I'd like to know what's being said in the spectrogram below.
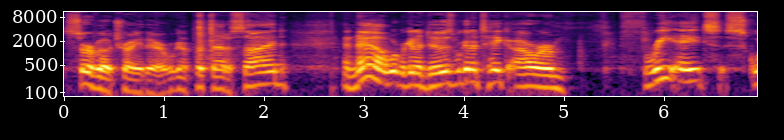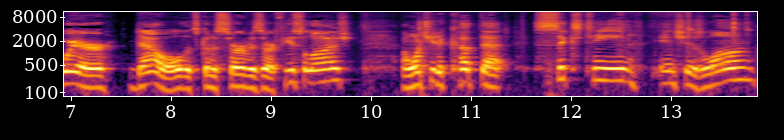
servo tray there. We're going to put that aside. And now what we're going to do is we're going to take our 3 8 square dowel that's going to serve as our fuselage. I want you to cut that 16 inches long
